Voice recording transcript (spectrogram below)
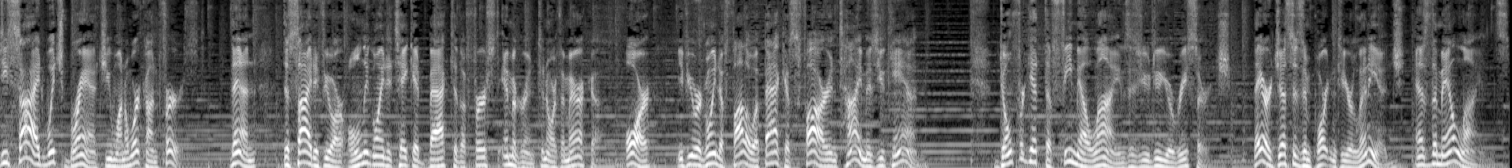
Decide which branch you want to work on first. Then, decide if you are only going to take it back to the first immigrant to North America, or if you are going to follow it back as far in time as you can. Don't forget the female lines as you do your research. They are just as important to your lineage as the male lines.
